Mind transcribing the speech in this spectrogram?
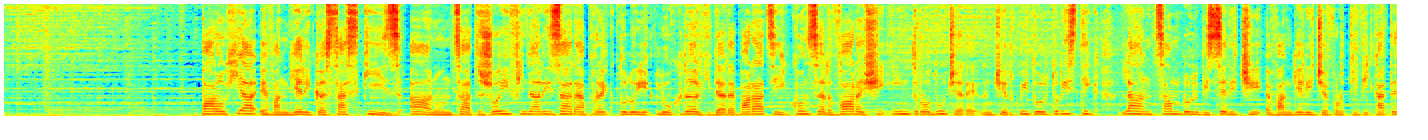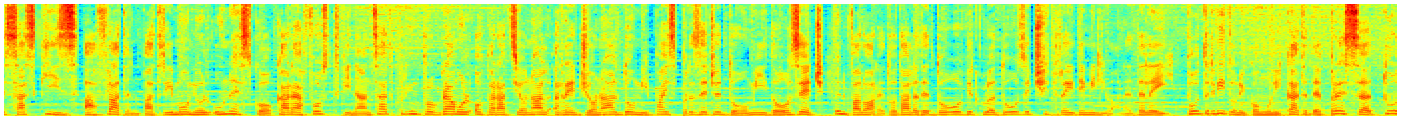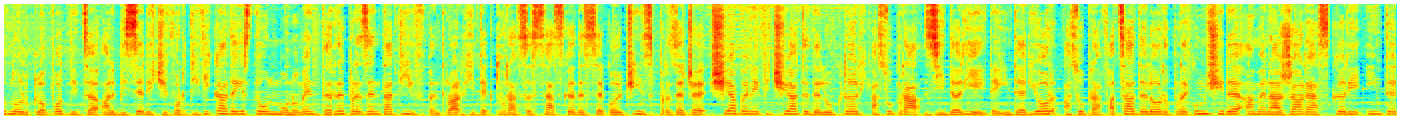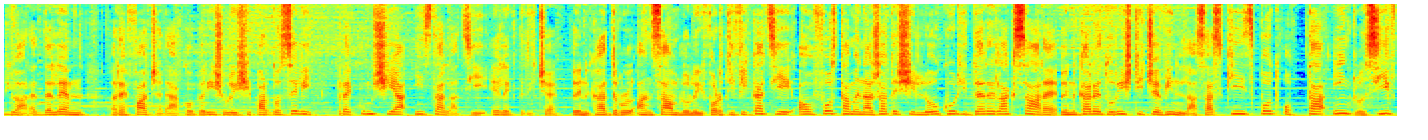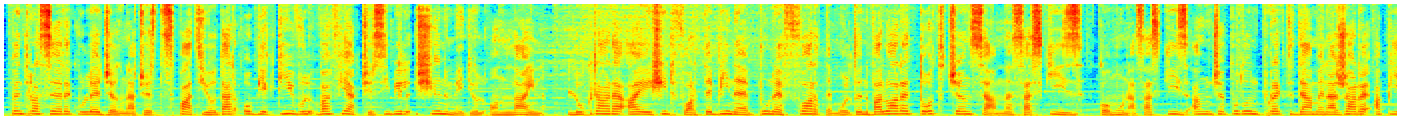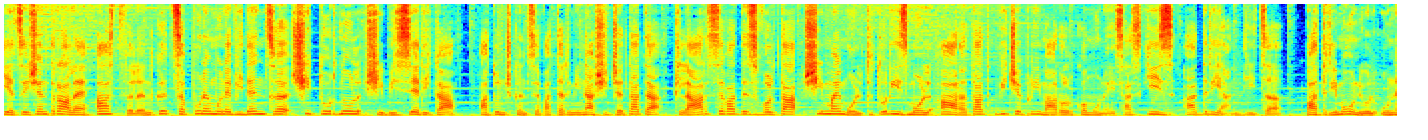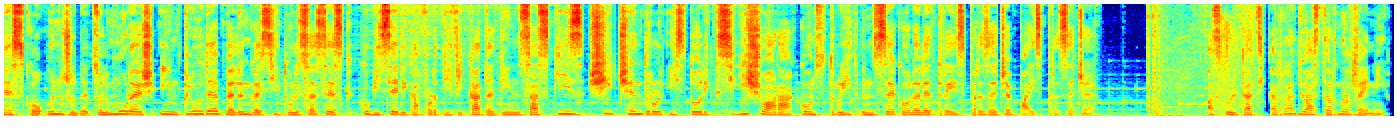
Parohia Evanghelică Saskiz a anunțat joi finalizarea proiectului lucrări de reparații, conservare și introducere în circuitul turistic la ansamblul Bisericii Evanghelice Fortificate Saskiz, aflat în patrimoniul UNESCO, care a fost finanțat prin programul operațional regional 2014-2020, în valoare totală de 2,23 de milioane de lei. Potrivit unui comunicat de presă, turnul clopotniță al Bisericii Fortificate este un monument reprezentativ motiv pentru arhitectura săsească de secol XV și a beneficiat de lucrări asupra zidăriei de interior, asupra fațadelor, precum și de amenajarea scării interioare de lemn, refacerea acoperișului și pardoselii, precum și a instalației electrice. În cadrul ansamblului fortificației au fost amenajate și locuri de relaxare, în care turiștii ce vin la Saskiz pot opta inclusiv pentru a se reculege în acest spațiu, dar obiectivul va fi accesibil și în mediul online. Lucrarea Lucrarea a ieșit foarte bine, pune foarte mult în valoare tot ce înseamnă Saskiz. Comuna Saskiz a început un proiect de amenajare a pieței centrale, astfel încât să punem în evidență și turnul și biserica. Atunci când se va termina și cetatea, clar se va dezvolta și mai mult turismul, a arătat viceprimarul comunei Saschiz, Adrian Diță. Patrimoniul UNESCO în județul Mureș include, pe lângă situl săsesc cu biserica fortificată din Saschiz și centrul istoric Sighișoara, construit în secolele 13-14. Ascultați Radio Astărnăveni,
